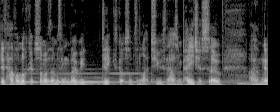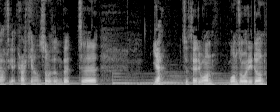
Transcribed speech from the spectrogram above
Did have a look at some of them. I think moby dick's got something like 2000 pages so I'm going to have to get cracking on some of them, but uh, yeah, so 31, one's already done.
